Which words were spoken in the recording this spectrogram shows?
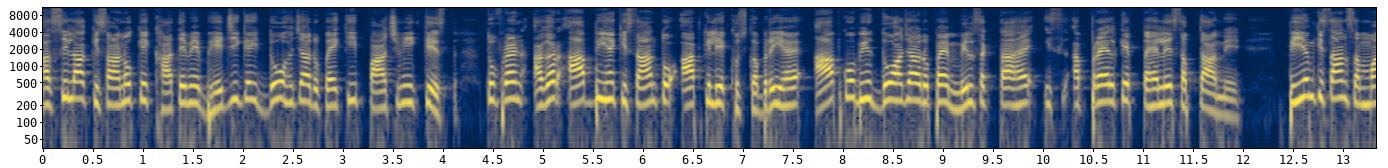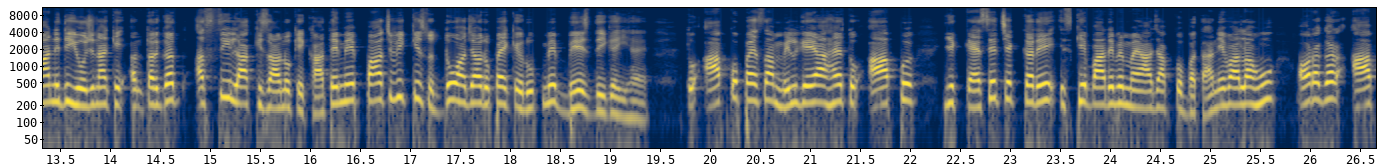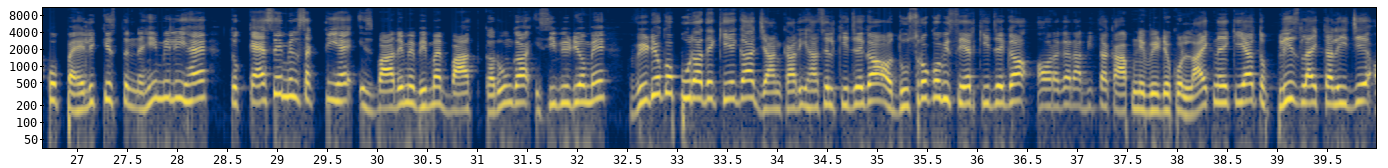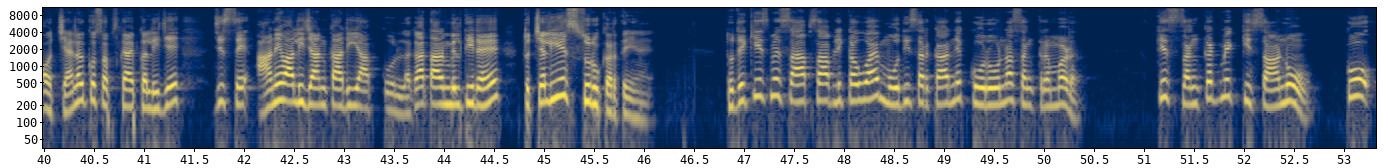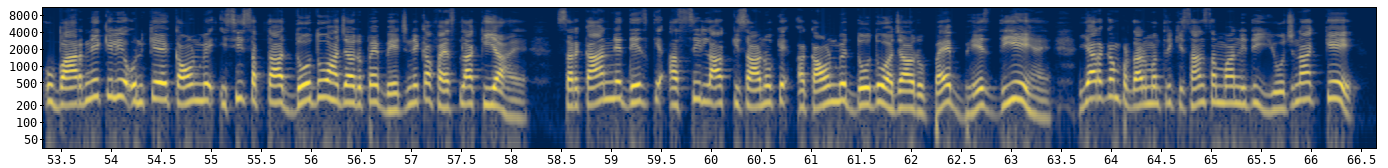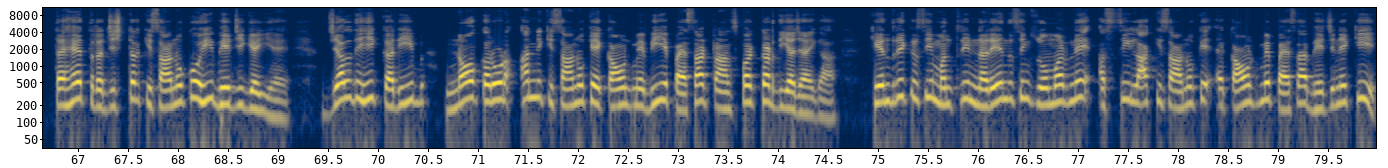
अस्सी लाख किसानों के खाते में भेजी गई दो हज़ार रुपए की पांचवी किस्त। तो फ्रेंड अगर आप भी हैं किसान तो आपके लिए खुशखबरी है। आपको भी दो हज़ार रुपए मिल सकता है इस अप्रैल के पहले सप्ताह में। पीएम किसान सम्मान निधि योजना के अंतर्गत 80 लाख किसानों के खाते में पांचवी किस्त दो हज़ार रुपए के रूप में भेज दी गई है। तो आपको पैसा मिल गया है तो आप ये कैसे चेक करें? इसके बारे में मैं आज आपको बताने वाला हूँ। और अगर आपको पहली किस्त नहीं मिली है तो कैसे मिल सकती है? इस बारे में भी मैं बात करूँगा इसी वीडियो में। वीडियो को पूरा देखिएगा, जानकारी हासिल कीजिएगा और दूसरों को भी शेयर कीजिएगा। और अगर अभी तक आपने वीडियो को लाइक नहीं किया तो प्लीज़ लाइक कर लीजिए और चैनल को सब्सक्राइब कर लीजिए, जिससे आने वाली जानकारी आपको लगातार मिलती रहे। तो चलिए शुरू करते हैं। तो देखिए, इसमें साफ़ साफ़ लिखा हुआ है, मोदी सरकार ने कोरोना संक्रमण के संकट में किसानों को उबारने के लिए उनके अकाउंट में इसी सप्ताह दो दो हज़ार रुपए भेजने का फैसला किया है। सरकार ने देश के 80 लाख किसानों के अकाउंट में दो दो हज़ार रुपए भेज दिए हैं। यह रकम प्रधानमंत्री किसान सम्मान निधि योजना के तहत रजिस्टर किसानों को ही भेजी गई है। जल्द ही करीब 9 करोड़ अन्य किसानों के अकाउंट में भी ये पैसा ट्रांसफ़र कर दिया जाएगा। केंद्रीय कृषि मंत्री नरेंद्र सिंह तोमर ने 80 लाख किसानों के अकाउंट में पैसा भेजने की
